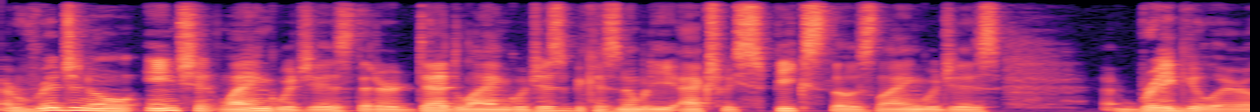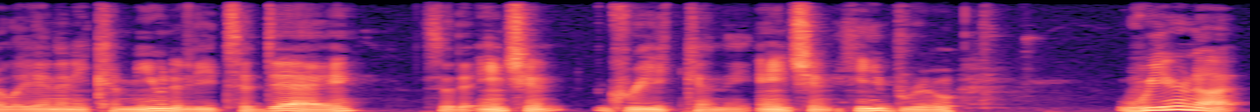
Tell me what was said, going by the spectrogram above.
original ancient languages that are dead languages because nobody actually speaks those languages regularly in any community today, so the ancient Greek and the ancient Hebrew, we are not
